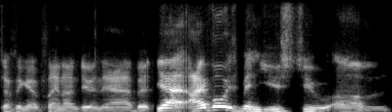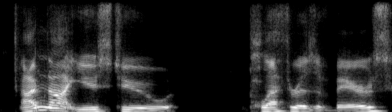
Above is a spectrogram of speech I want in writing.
definitely gonna plan on doing that. But yeah, I've always been used to. Um, I'm not used to plethoras of bears.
